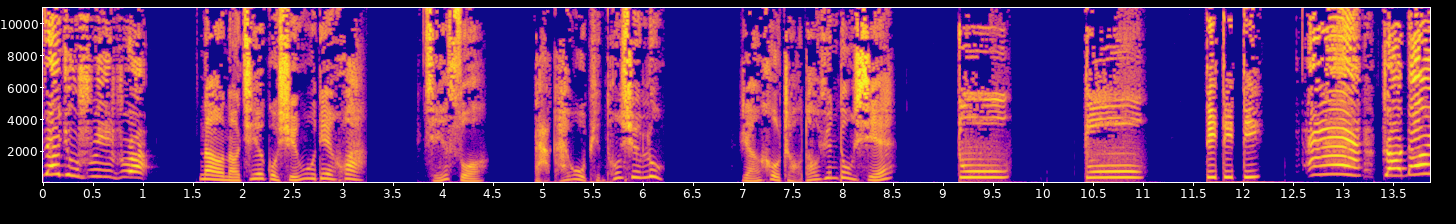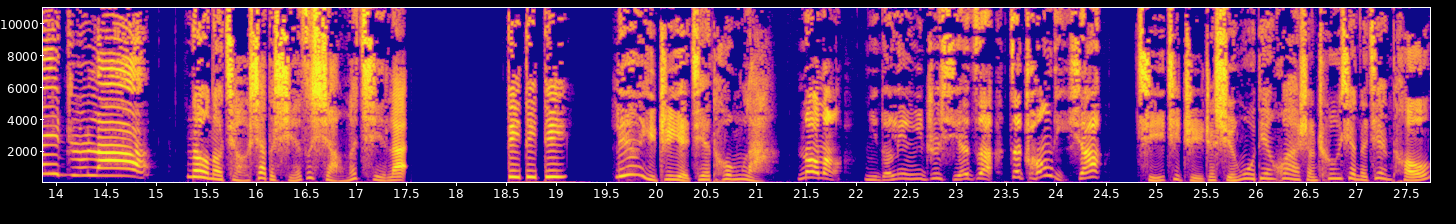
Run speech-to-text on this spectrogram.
在就试一试。闹闹接过寻物电话，解锁，打开物品通讯录，然后找到运动鞋，嘟嘟，滴滴滴，哎，找到一只了！闹闹脚下的鞋子响了起来，滴滴滴，另一只也接通了。闹闹，你的另一只鞋子在床底下。琪琪指着寻物电话上出现的箭头，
